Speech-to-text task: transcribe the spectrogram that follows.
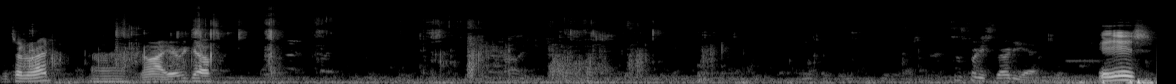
You turn red? Uh, All right, here we go. This is pretty sturdy, actually. It is.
